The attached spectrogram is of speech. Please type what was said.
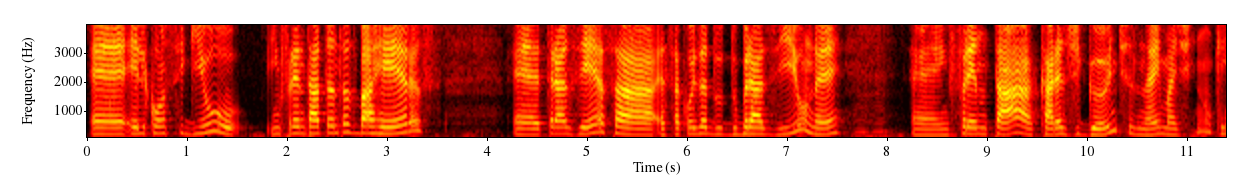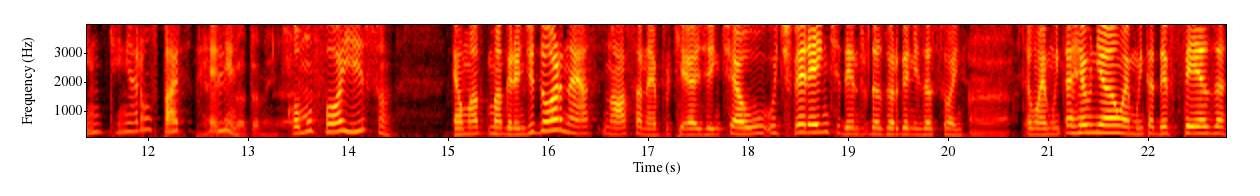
é, ele conseguiu enfrentar tantas barreiras, é, trazer essa, essa coisa do, do Brasil, né? É, enfrentar caras gigantes, né? Imagina quem, quem eram os pares dele. Exatamente. Como foi isso? É uma, uma grande dor, né? Nossa, né? Porque a gente é o, o diferente dentro das organizações. Ah, Então é muita reunião, é muita defesa,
